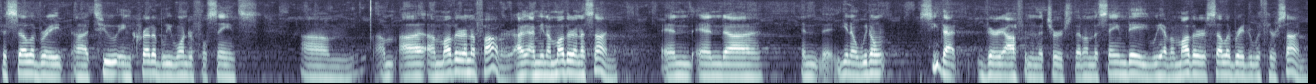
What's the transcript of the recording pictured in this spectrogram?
to celebrate uh, two incredibly wonderful saints um, a, a, mother and a father. I, I, mean, a mother and a son. And, and, uh, and, you know, we don't see that very often in the church that on the same day we have a mother celebrated with her son.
